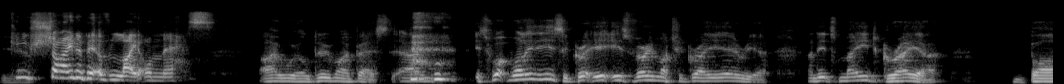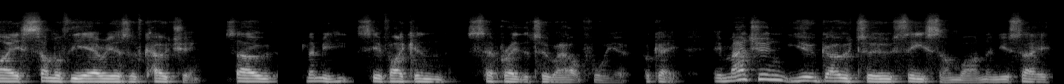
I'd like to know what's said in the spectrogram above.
yeah. can you shine a bit of light on this? I will do my best. Um, it's what well, it is a great. It is very much a grey area and it's made grayer by some of the areas of coaching. So let me see if I can separate the two out for you. Okay, imagine you go to see someone and you say,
